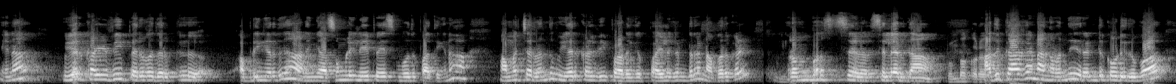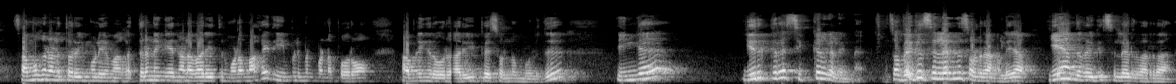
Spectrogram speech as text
ஏன்னா உயர்கல்வி பெறுவதற்கு அப்படிங்கிறது நீங்கள் அசம்பிளிலேயே பேசும்போது பார்த்தீங்கன்னா அமைச்சர் வந்து உயர்கல்வி படுக பயிலுகின்ற நபர்கள் ரொம்ப சிலர் தான். அதுக்காக நாங்க வந்து ரெண்டு கோடி ரூபாய் சமூக நலத்துறை மூலியமாக திருநங்கை நல வாரியத்தின் மூலமாக இதை இம்ப்ளிமெண்ட் பண்ண போறோம் அப்படிங்கிற ஒரு அறிவிப்பை சொல்லும் பொழுது இங்க இருக்கிற சிக்கல்கள் என்ன? ஸோ வெகு சிலர்னு சொல்றாங்க இல்லையா? ஏன் அந்த வெகு சிலர் வர்றாங்க?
